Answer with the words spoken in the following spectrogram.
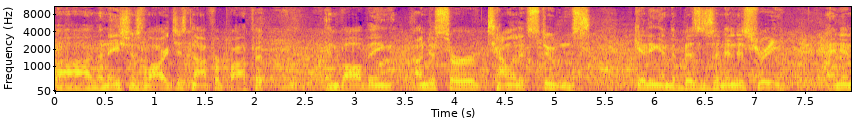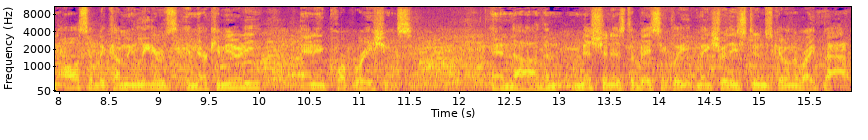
uh, the nation's largest not for profit involving underserved, talented students getting into business and industry, and then also becoming leaders in their community and in corporations. And uh, the mission is to basically make sure these students get on the right path.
